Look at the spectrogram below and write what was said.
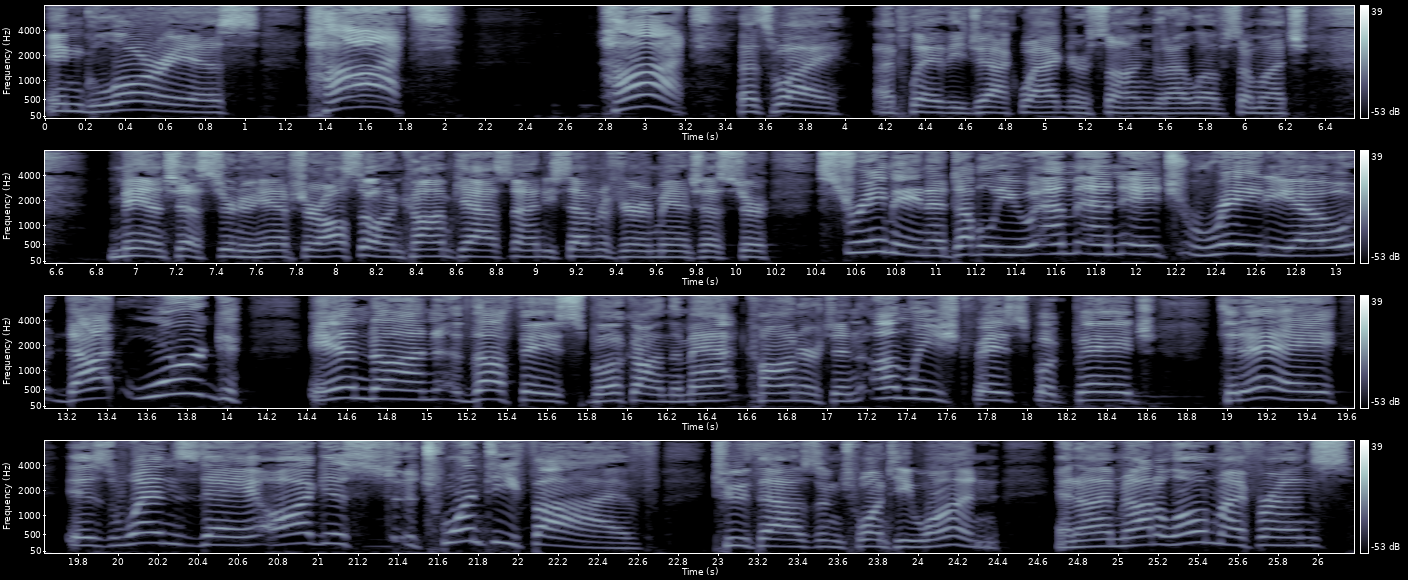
in glorious, hot, hot. That's why I play the Jack Wagner song that I love so much. Manchester, New Hampshire. Also on Comcast 97 if you're in Manchester. Streaming at WMNHradio.org and on the Facebook on the Matt Connarton Unleashed Facebook page. Today is Wednesday, August 25, 2021. And I'm not alone, my friends.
